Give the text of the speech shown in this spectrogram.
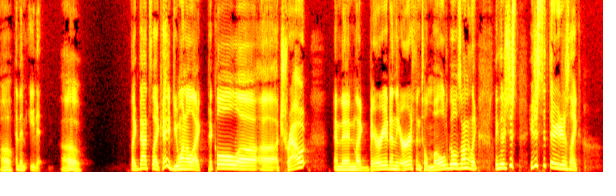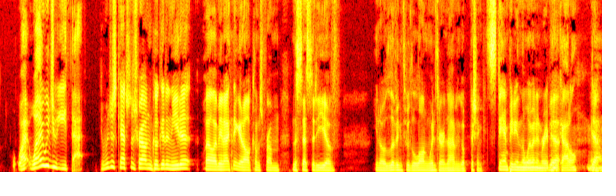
Oh. and then eat it. Oh. Like that's like, hey, do you want to like pickle uh, uh, a trout and then like bury it in the earth until mold goes on it? Like, like there's just you just sit there and you're just like, why? Why would you eat that? Can we just catch the trout and cook it and eat it? Well, I mean, I think it all comes from necessity of, you know, living through the long winter and not having to go fishing. Stampeding the women and raping Yeah. the cattle. Yeah.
